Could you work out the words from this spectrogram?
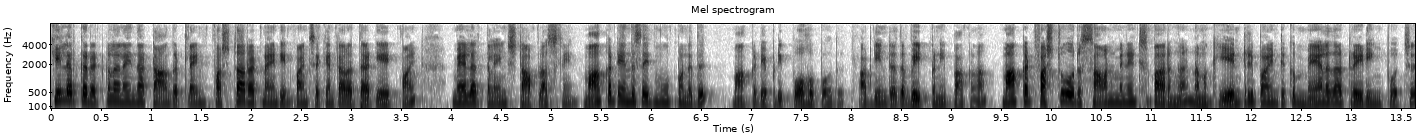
கீழே இருக்க ரெட் கலர் லைன் தான் target line first at nineteen point second target thirty eight point மேலே இருக்க line stop loss line market எந்த சைட் மூவ் பண்ணுது? மார்க்கெட் எப்படி போக போகுது? அப்படின்றத வெயிட் பண்ணி பார்க்கலாம். மார்க்கெட் ஃபஸ்ட்டு ஒரு செவன் மினிட்ஸ் பாருங்கள் நமக்கு என்ட்ரி பாயிண்ட்டுக்கு மேலே தான் ட்ரேடிங் போச்சு.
